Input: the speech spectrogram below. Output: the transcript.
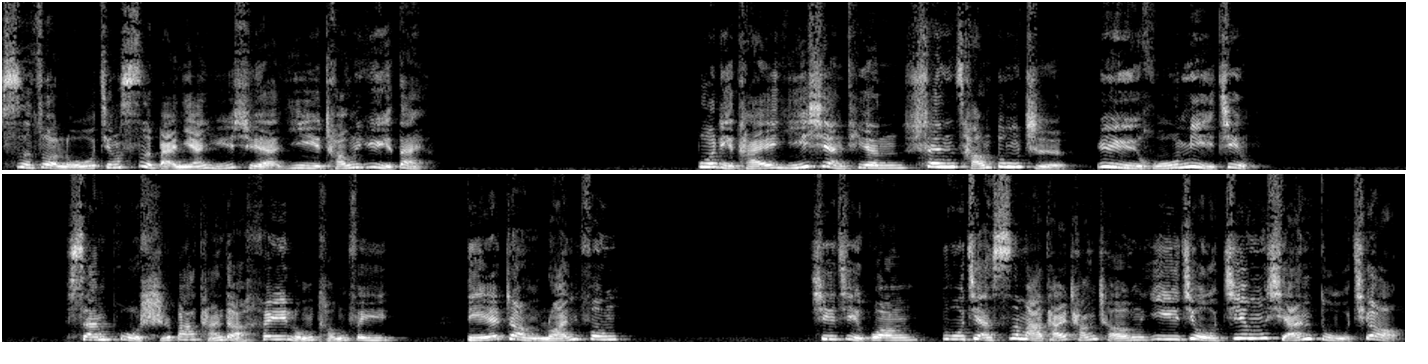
四座炉经四百年雨雪已成玉带，玻璃台一线天，深藏东址玉壶秘境。三瀑十八潭的黑龙腾飞，叠嶂峦峰。戚继光督建司马台长城，依旧惊险陡峭。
